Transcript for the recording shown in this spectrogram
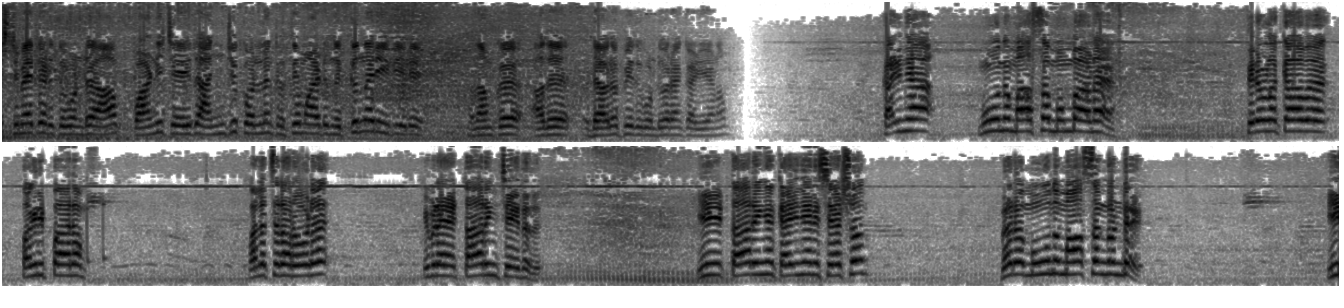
എസ്റ്റിമേറ്റ് എടുത്തുകൊണ്ട് ആ പണി ചെയ്ത് അഞ്ച് കൊല്ലം കൃത്യമായിട്ട് നിൽക്കുന്ന രീതിയിൽ നമുക്ക് അത് ഡെവലപ്പ് ചെയ്ത് കൊണ്ടുവരാൻ കഴിയണം. കഴിഞ്ഞ മൂന്ന് മാസം മുമ്പാണ് തിരുവള്ളക്കാവ് പകിരിപ്പാലം വലച്ചിറ റോഡ് ഇവിടെ ടാറിംഗ് ചെയ്തത്. ഈ ടാറിംഗ് കഴിഞ്ഞതിന് ശേഷം വെറും മൂന്ന് മാസം കൊണ്ട് ഈ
